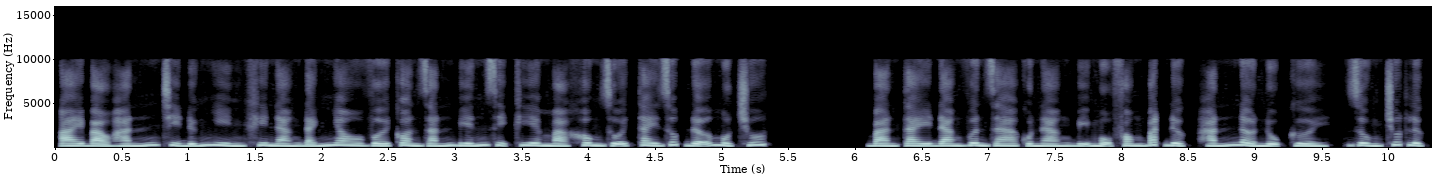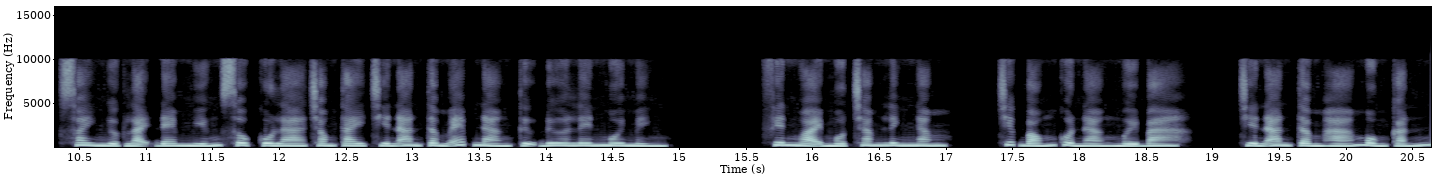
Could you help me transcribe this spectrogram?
Ai bảo hắn chỉ đứng nhìn khi nàng đánh nhau với con rắn biến dị kia mà không duỗi tay giúp đỡ một chút. Bàn tay đang vươn ra của nàng bị mộ phong bắt được, hắn nở nụ cười, dùng chút lực xoay ngược lại đem miếng sô-cô-la trong tay chiến an tâm ép nàng tự đưa lên môi mình. Phiên ngoại 105, chiếc bóng của nàng 13. Chiến an tâm há mồm cắn,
